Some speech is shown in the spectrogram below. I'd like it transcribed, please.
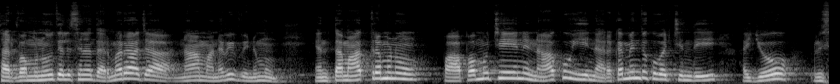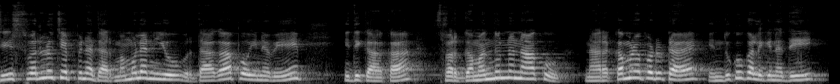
సర్వమును తెలిసిన ధర్మరాజా నా మనవి వినుము. ఎంత మాత్రమును పాపము చేయని నాకు ఈ నరకమెందుకు వచ్చింది? అయ్యో ఋషీశ్వరులు చెప్పిన ధర్మములనియు వృధాగా పోయినవే. ఇది కాక స్వర్గమందున్న నాకు నరకమున పడుట ఎందుకు కలిగినది?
